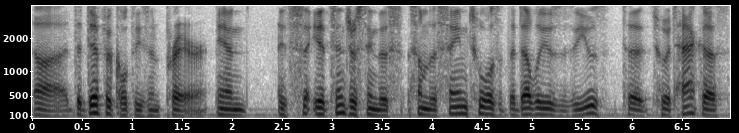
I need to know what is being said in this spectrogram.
uh, the difficulties in prayer. And it's it's interesting. This some of the same tools that the devil uses to use to to attack us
